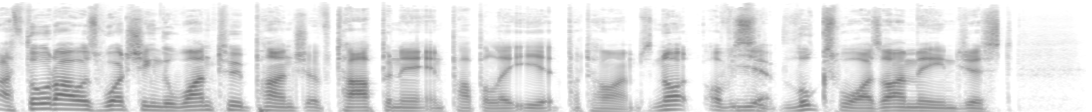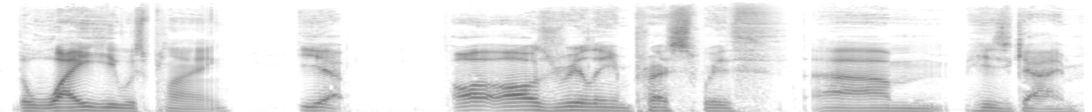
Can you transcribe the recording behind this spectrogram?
I thought I was watching the one-two punch of Tapine and Papali'i at times. Not obviously Yep. looks-wise. I mean, just the way he was playing. Yeah, I, I was really impressed with um, his game.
